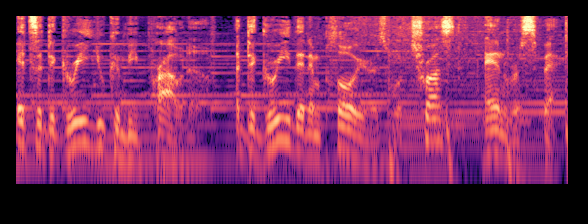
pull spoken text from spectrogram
It's a degree you can be proud of, a degree that employers will trust and respect.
